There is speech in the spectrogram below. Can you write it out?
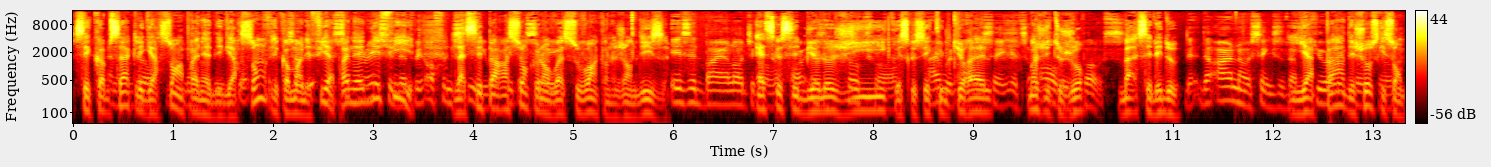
C'est comme ça que les garçons apprennent à des garçons et comment les filles apprennent à des filles. La séparation que l'on voit souvent quand les gens disent est-ce que c'est biologique, est-ce que c'est culturel Moi, je dis toujours bah, c'est les deux. Il n'y a pas des choses qui sont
